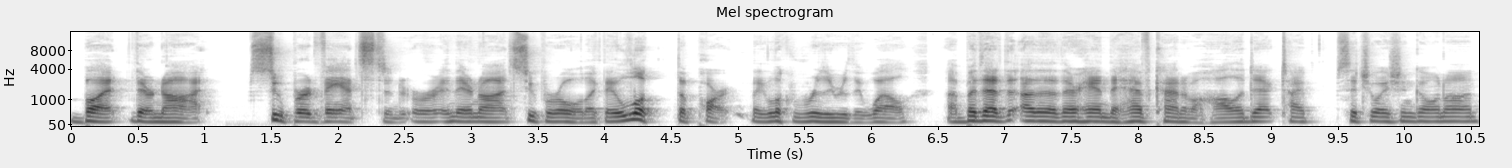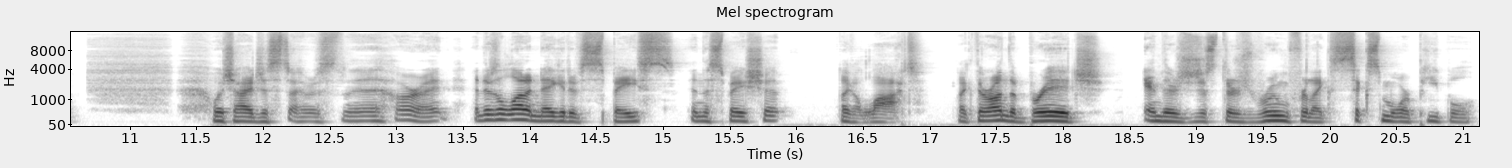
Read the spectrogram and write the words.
but they're not super advanced and, or and they're not super old. Like they look the part. They look really really well. Uh, but that on the other hand they have kind of a holodeck type situation going on which i just i was eh, all right. And there's a lot of negative space in the spaceship like a lot. Like they're on the bridge and there's just there's room for like six more people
